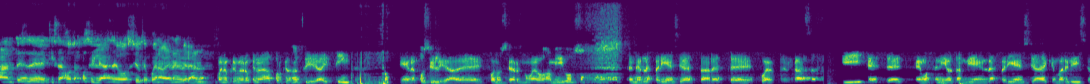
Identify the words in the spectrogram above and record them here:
antes de quizás otras posibilidades de ocio que pueden haber en el verano? Bueno, primero que nada porque es una actividad distinta. Tienen la posibilidad de conocer nuevos amigos, tener la experiencia de estar este, fuera de casa y este, hemos tenido también la experiencia de que Marilisa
